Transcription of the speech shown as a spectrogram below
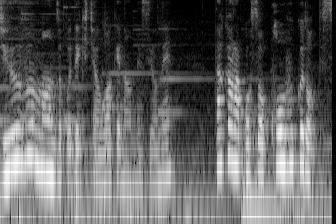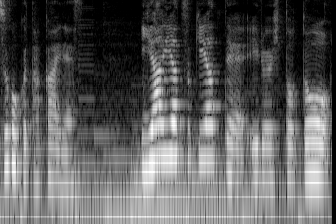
十分満足できちゃうわけなんですよね。だからこそ幸福度ってすごく高いです。いやいや付き合っている人と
